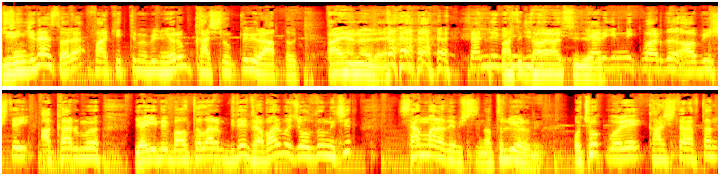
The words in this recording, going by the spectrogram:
Birinciden sonra fark etti mi bilmiyorum karşılıklı bir rahatladık. Aynen öyle. Sen de Artık daha rahat bir hissediyorum. gerginlik vardı. Abi işte akar mı yayını baltalar mı? Bir de rabarbacı olduğun için sen bana demiştin hatırlıyorum. O çok böyle karşı taraftan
